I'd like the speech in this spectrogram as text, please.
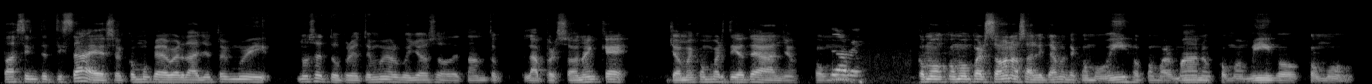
para sintetizar eso, es como que de verdad yo estoy muy no sé tú, pero yo estoy muy orgulloso de tanto la persona en que yo me he convertido este año como, como, como persona, o sea, literalmente como hijo, como hermano, como amigo, como,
